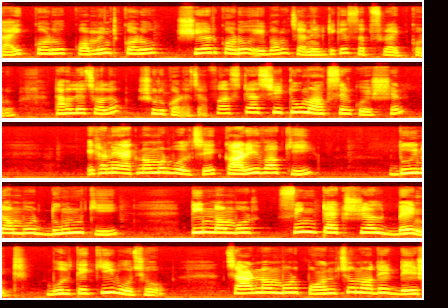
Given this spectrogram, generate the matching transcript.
লাইক করো কমেন্ট করো শেয়ার করো এবং চ্যানেলটিকে সাবস্ক্রাইব করো। তাহলে চলো শুরু করা যাক। ফার্স্টে আসছি টু মার্কসের কোয়েশ্চেন এখানে এক নম্বর বলছে, কারে বা কি? দুই নম্বর, দুন কি? তিন নম্বর, সিনট্যাক্সিয়াল বেন্ট বলতে কি বোঝো? চার নম্বর, পঞ্চনদের দেশ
